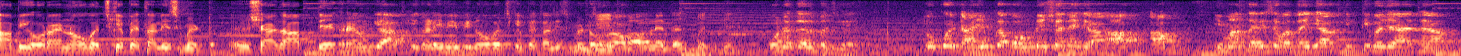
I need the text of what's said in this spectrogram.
अभी हो रहा है नौ बज के पैंतालीस मिनट। शायद आप देख रहे होंगे आपकी घड़ी में भी नौ बज के पैंतालीस मिनट हो रहा होगा। पौने दस बज गए। पौने दस बज गए। तो कोई टाइम का फाउंडेशन है क्या? आप आप ईमानदारी से बताइए आप कितनी बजे आए थे आप?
